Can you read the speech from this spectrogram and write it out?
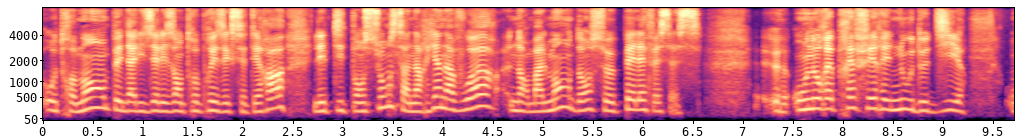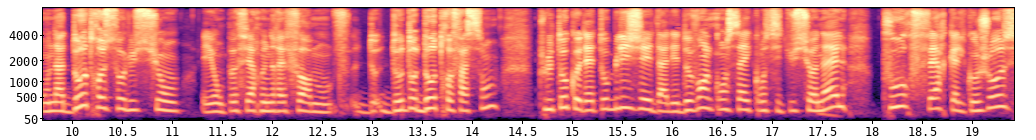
autrement, pénaliser les entreprises, etc. Les petites pensions, ça n'a rien à voir normalement dans ce PLFSS. on aurait préféré, nous, de dire on a d'autres solutions et on peut faire une réforme d'autres façons, plutôt que d'être obligé d'aller devant le Conseil constitutionnel pour faire quelque chose,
